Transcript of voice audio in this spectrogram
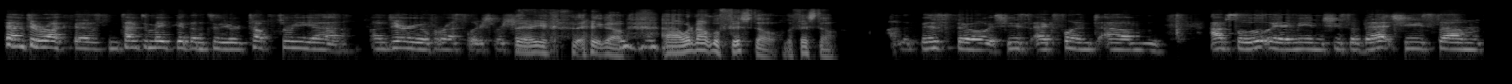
time to rock this and time to make it into your top three uh, Ontario wrestlers for sure. There you, there you go. uh, what about Lufisto? Lufisto. Lufisto, she's excellent. Um, absolutely. I mean, she's a vet. She's um,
